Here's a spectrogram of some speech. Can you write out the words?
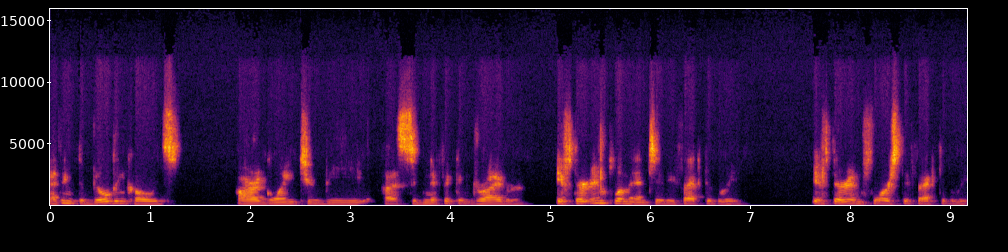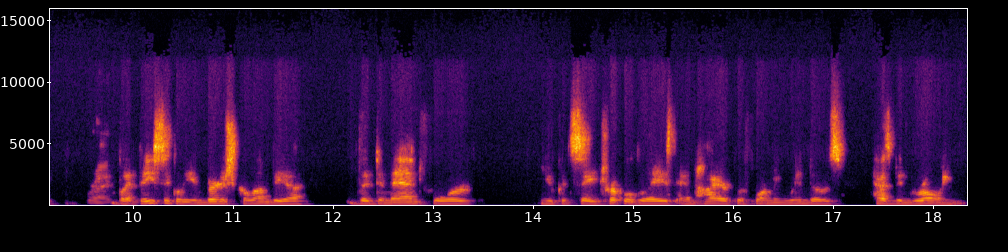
i think the building codes are going to be a significant driver if they're implemented effectively if they're enforced effectively. Right. But basically in british columbia the demand for you could say triple glazed and higher performing windows has been growing.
